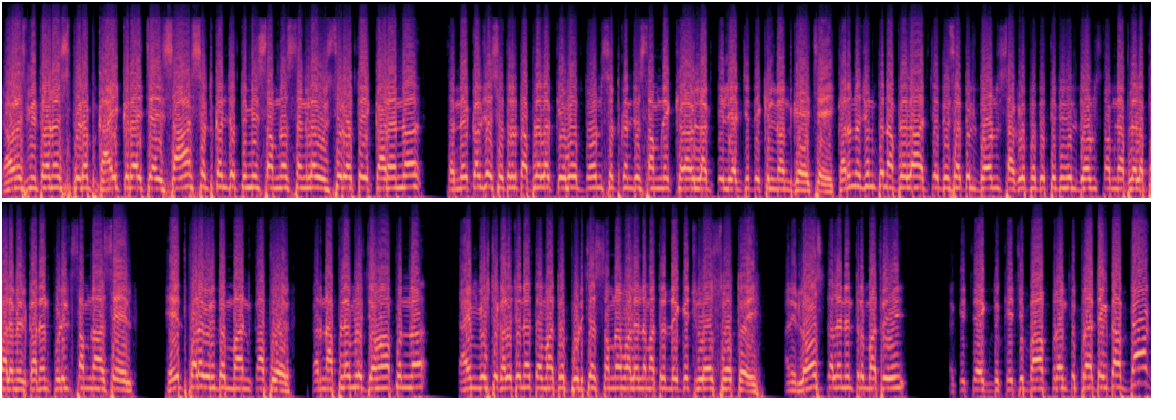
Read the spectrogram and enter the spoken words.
यावेळेस मित्रांनो स्पीडअप काय करायची आहे? सहा षटकांच्या तुम्ही सामना चांगला उशीर होतोय. कारण संध्याकाळच्या क्षेत्रात आपल्याला केवळ दोन षटकांचे सामने खेळावे लागतील यांची देखील नोंद घ्यायची आहे. कारण अजून पण आपल्याला आजच्या दिवसातील दोन साखळी पद्धतीतील दोन सामने आपल्याला पाहायला मिळेल. कारण पुढील सामना असेल हेतफळा विरुद्ध मानकापूर. कारण आपल्यामुळे जेव्हा आपण टाइम वेस्ट घालवतो ना तर मात्र पुढच्या सामन्यावाल्यांना मात्र नक्कीच लॉस होतोय. आणि लॉस झाल्यानंतर मात्र नक्कीच एक दुःखाची बाब. परंतु प्रत्येकदा बॅक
